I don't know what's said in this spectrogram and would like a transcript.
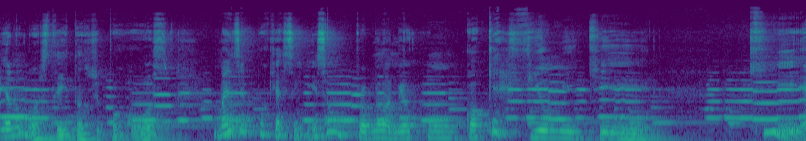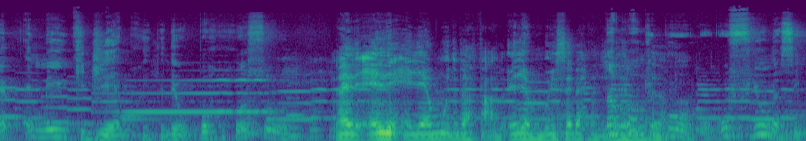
Eu não gostei tanto de Porco Rosso, mas é porque assim, esse é um problema meu com qualquer filme que que é, é, meio que de época, entendeu? Porco Rosso. Ele, ele, ele é muito datado. Ele é muito. Isso é verdade. Não, ele não, é muito tipo, datado. O, o filme, assim,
